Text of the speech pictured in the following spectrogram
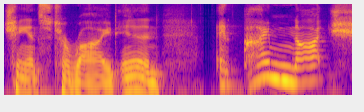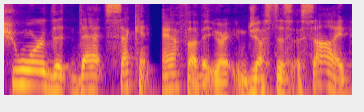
chance to ride in. And I'm not sure that that second half of it, right, justice aside,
